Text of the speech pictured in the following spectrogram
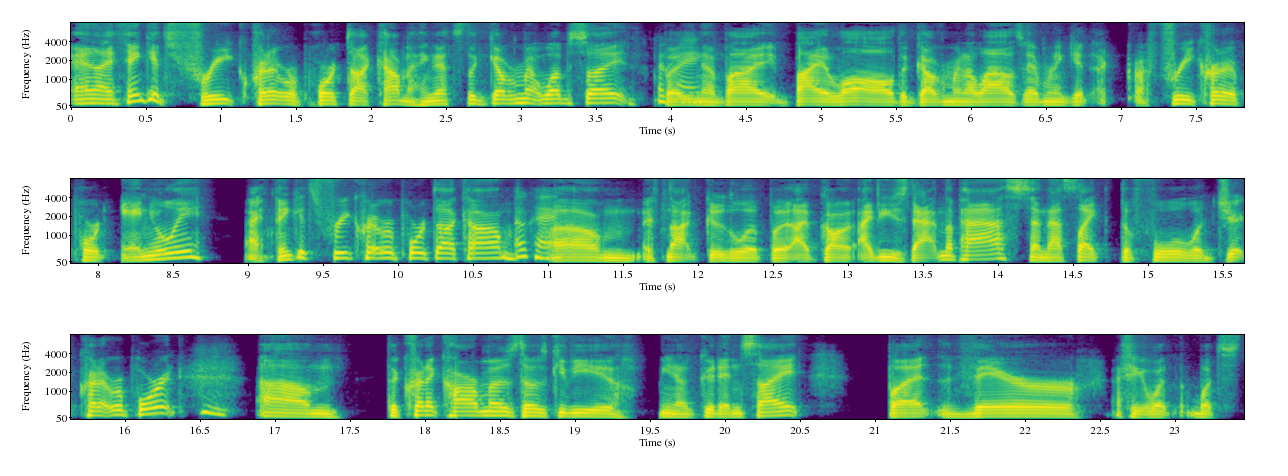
And I think it's freecreditreport.com. I think that's the government website. Okay. But you know, by by law, the government allows everyone to get a, a free credit report annually. I think it's freecreditreport.com. Okay. Um, if not, Google it. But I've gone, I've used that in the past, and that's like the full legit credit report. Hmm. Um, the credit karmas, those give you, you know, good insight. But they're, I forget what what's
